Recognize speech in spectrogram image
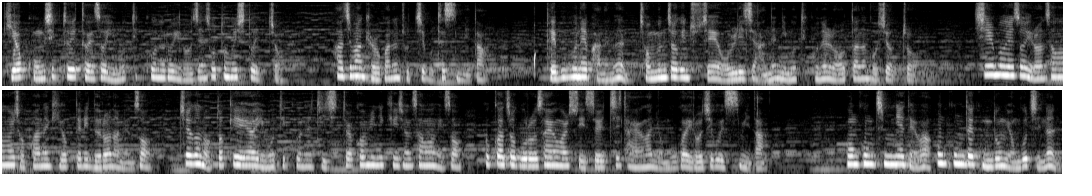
기업 공식 트위터에서 이모티콘으로 이루어진 소통을 시도했죠. 하지만 결과는 좋지 못했습니다. 대부분의 반응은 전문적인 주제에 어울리지 않는 이모티콘을 넣었다는 것이었죠. 실무에서 이런 상황을 접하는 기업들이 늘어나면서 최근 어떻게 해야 이모티콘을 디지털 커뮤니케이션 상황에서 효과적으로 사용할 수 있을지 다양한 연구가 이뤄지고 있습니다. 홍콩 침례대와 홍콩대 공동연구진은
